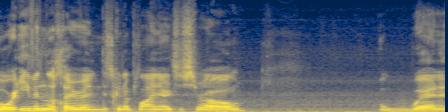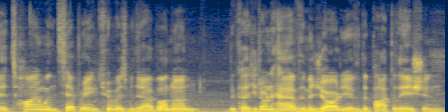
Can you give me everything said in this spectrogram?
Or even Lechayrin, this can apply in Eretz Yisrael, when a time when separating Truma is because you don't have the majority of the population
